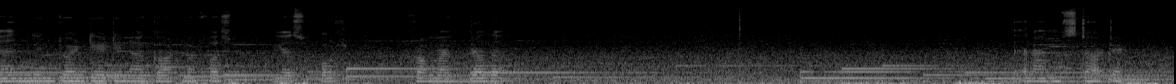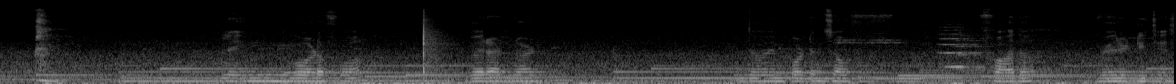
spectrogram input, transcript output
And in 2018, I got my first PS4 from my brother. And I started playing God of War, where I learned the importance of father, where he teaches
